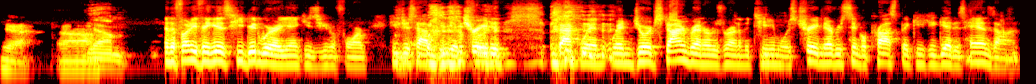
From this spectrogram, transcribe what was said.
Yeah. Um, yeah. And the funny thing is, he did wear a Yankees uniform. He just happened to get traded back when when George Steinbrenner was running the team. and Was trading every single prospect he could get his hands on.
